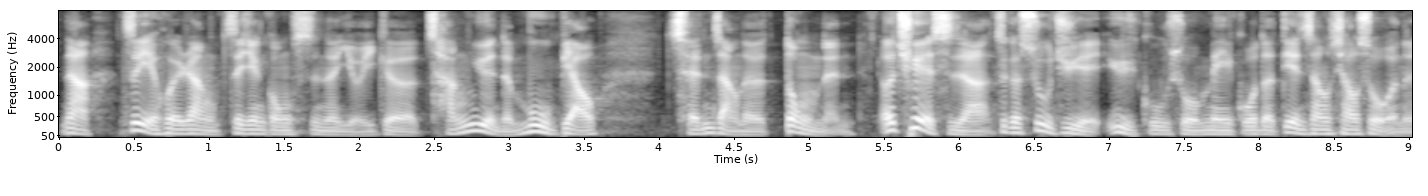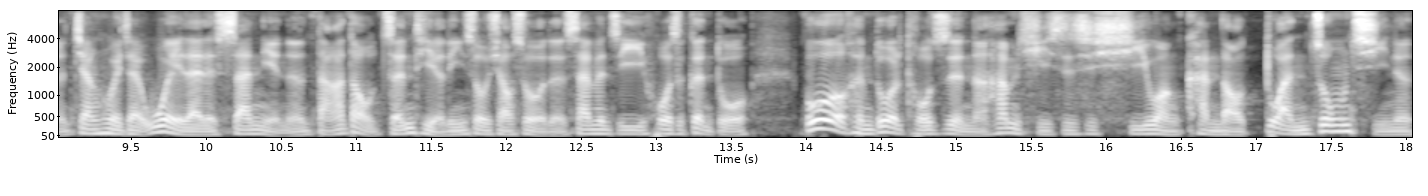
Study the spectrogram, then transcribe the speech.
那这也会让这间公司呢有一个长远的目标、成长的动能。而确实啊，这个数据也预估说，美国的电商销售额呢将会在未来的三年呢达到整体的零售销售额的三分之一或是更多。不过，很多的投资人呢，他们其实是希望看到短中期呢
